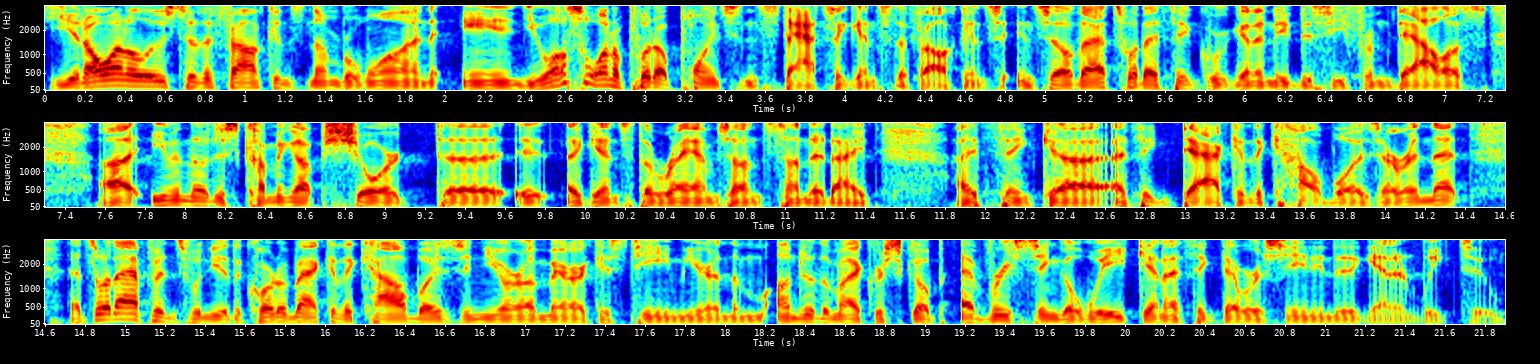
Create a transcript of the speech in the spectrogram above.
you don't want to lose to the Falcons, number one, and you also want to put up points and stats against the Falcons. And so that's what I think we're going to need to see from Dallas, uh, even though just coming up short uh, against the Rams on Sunday night. I think uh, I think Dak and the Cowboys are in that. That's what happens when you're the quarterback of the Cowboys and you're America's team. You're in the under the microscope every single week, and I think that we're seeing it again in week two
